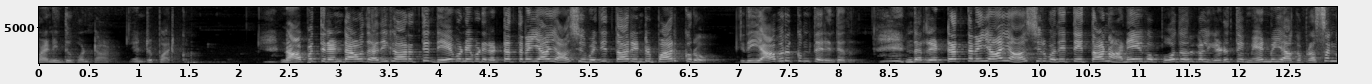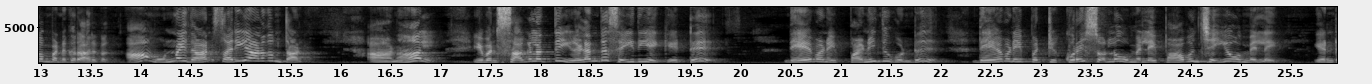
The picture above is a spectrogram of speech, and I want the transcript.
பணிந்து கொண்டான் என்று பார்க்கிறோம். நாற்பத்தி ரெண்டாவது அதிகாரத்தில் தேவனை விட இரட்டத்தனையாய் ஆசீர்வதித்தார் என்று பார்க்கிறோம். இது யாவருக்கும் தெரிந்தது. இந்த இரட்டத்தனையாய் ஆசீர்வதித்தை தான் அநேக போதர்கள் எடுத்து மேன்மையாக பிரசங்கம் பண்ணுகிறார்கள். ஆம் உண்மைதான் சரியானதும் தான். ஆனால் இவன் சகலத்தை இழந்த செய்தியை கேட்டு தேவனை பணிந்து கொண்டு தேவனை பற்றி குறை சொல்லவும் இல்லை பாவம் செய்யவும் இல்லை என்ற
